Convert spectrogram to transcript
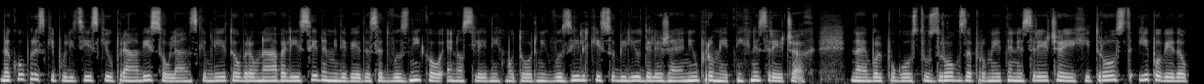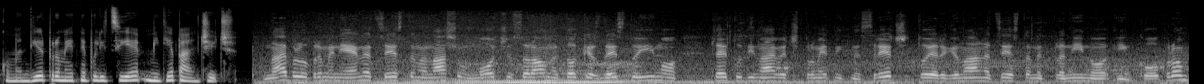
Na Koperski policijski upravi so v lanskem letu obravnavali 97 voznikov enoslednih motornih vozil, ki so bili udeleženi v prometnih nesrečah. Najbolj pogost vzrok za prometne nesreče je hitrost, je povedal komandir prometne policije Mitja Pančič. Najbolj obremenjene ceste na našem območju so ravno to, ker zdaj stojimo. Tle je tudi največ prometnih nesreč, to je regionalna cesta med Planino in Koprom.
